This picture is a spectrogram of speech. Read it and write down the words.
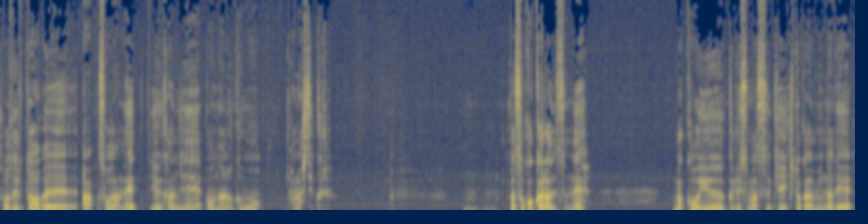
そうすると、えー、あそうだね。っていう感じで女の子も話してくる、うん。まあ、そこからですね。まあこういうクリスマスケーキとかみんなで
